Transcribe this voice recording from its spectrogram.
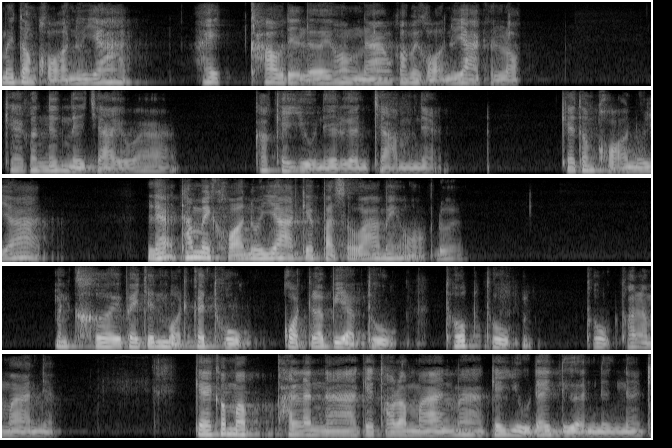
ไม่ต้องขออนุญาต ให้เข้าได้เลยห้องน้ำเขาไม่ขออนุญาตกันหรอก แกก็นึกในใจว่าก็แกอยู่ในเรือนจำเนี่ย แกต้องขออนุญาต และถ้าไม่ขออนุญาตแกปัสสาวะไม่ออกด้วย มันเคยไปจนหมดก็ถูกกฎระเบียบถูกทุบถูก ถูกทรมานเนี่ย แกก็มาพารณาแกทรมานมาก แกอยู่ได้เดือนหนึ่งนะแก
